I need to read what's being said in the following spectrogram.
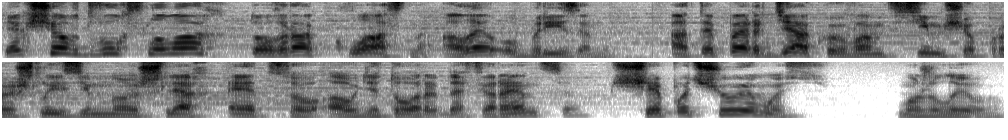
Якщо в двох словах, то гра класна, але обрізана. А тепер дякую вам всім, що пройшли зі мною шлях Ецо Аудіторе да Фіренце. Ще почуємось, можливо.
